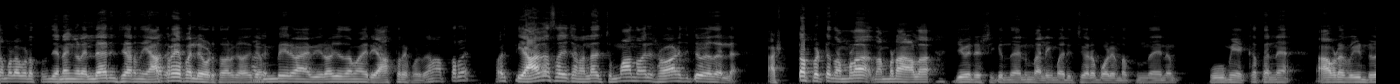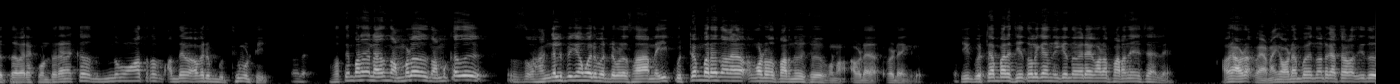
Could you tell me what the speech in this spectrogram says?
നമ്മുടെ ഇവിടുത്തെ ജനങ്ങൾ എല്ലാവരും ചേർന്ന് യാത്രയെ പല്ല് കൊടുത്തു. അവർക്ക്. ഗംഭീരമായ വിരോചിതമായ ഒരു യാത്രയെ കൊടുത്തു. കാരണം അത്ര അവർ ത്യാഗം സഹിച്ചാണ്. അല്ലാതെ ചുമ്മാ അവർ ഷോ പോയതല്ല. കഷ്ടപ്പെട്ട് നമ്മളെ നമ്മുടെ ആളെ ജീവൻ രക്ഷിക്കുന്നതിനും അല്ലെങ്കിൽ മരിച്ചവരെ ബോഡി നടത്തുന്നതിനും ഭൂമിയൊക്കെ തന്നെ അവിടെ വീണ്ടെടുത്ത് അവരെ കൊണ്ടുവരാനൊക്കെ എന്തുമാത്രം അദ്ദേഹം അവർ ബുദ്ധിമുട്ടി. സത്യം പറഞ്ഞാൽ അത് നമ്മൾ നമുക്കത് സങ്കല്പിക്കാൻ പോലും പറ്റില്ല. ഇവിടെ സാധാരണ ഈ കുറ്റം പറയുന്നവരെ അങ്ങോട്ട് പറഞ്ഞു വെച്ച് നോക്കണം അവിടെ എവിടെയെങ്കിലും. ഈ കുറ്റം പറ ചീത്ത വിളിക്കാൻ നിൽക്കുന്നവരെ അവിടെ പറഞ്ഞു വെച്ചാലേ അവരവിടെ വേണമെങ്കിൽ അവിടെ പോയി നിന്നൊരു കച്ചവടം ഇത്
